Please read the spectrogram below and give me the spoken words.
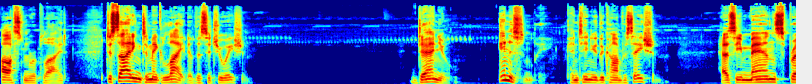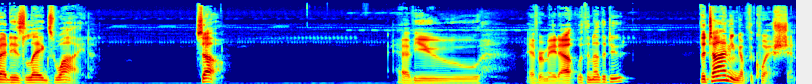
Austin replied, deciding to make light of the situation. Daniel innocently continued the conversation as he man spread his legs wide. So, have you ever made out with another dude? The timing of the question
